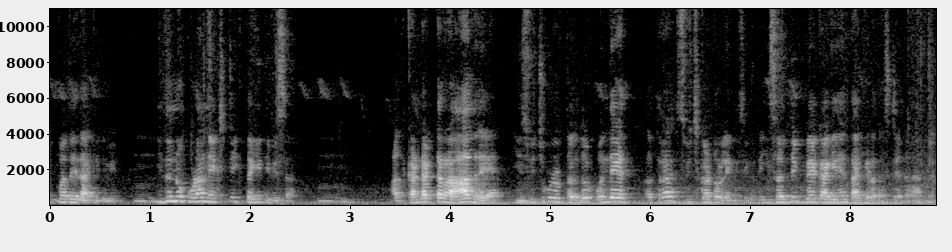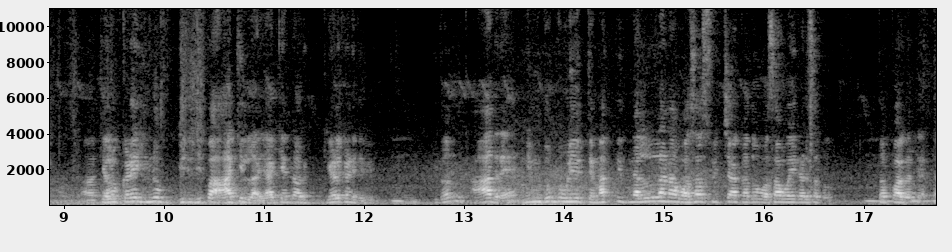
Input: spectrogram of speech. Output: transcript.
ಇಪ್ಪತ್ತೈದು ಹಾಕಿದೀವಿ. ಇದನ್ನು ಕೂಡ ನೆಕ್ಸ್ಟ್ ಈಗ ತೆಗಿತೀವಿ ಸರ್. ಅದು ಕಂಡಕ್ಟರ್ ಆದ್ರೆ ಈ ಸ್ವಿಚ್ಗಳು ತೆಗೆದು ಒಂದೇ ಹತ್ರ ಸ್ವಿಚ್ ಕಂಟ್ರೋಲಿಂಗ್ ಸಿಗುತ್ತೆ. ಈ ಸದ್ಯಕ್ಕೆ ಬೇಕಾಗಿದೆ ಅಂತ ಹಾಕಿರೋದು ಅಷ್ಟೇ. ಕೆಲವು ಕಡೆ ಇನ್ನೂ ಬೀದಿ ದೀಪ ಹಾಕಿಲ್ಲ. ಯಾಕೆಂದ್ರೆ ಅವ್ರು ಕೇಳ್ಕೊಂಡಿದೀವಿ. ಇದೊಂದು ಆದ್ರೆ ನಿಮ್ ದುಡ್ಡು ಉಳಿಯುತ್ತೆ. ಮತ್ತೆ ಇದನ್ನೆಲ್ಲ ನಾವು ಹೊಸ ಸ್ವಿಚ್ ಹಾಕೋದು ಹೊಸ ವೈರ್ ಅಳಿಸೋದು ತಪ್ಪಾಗುತ್ತೆ ಅಂತ.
